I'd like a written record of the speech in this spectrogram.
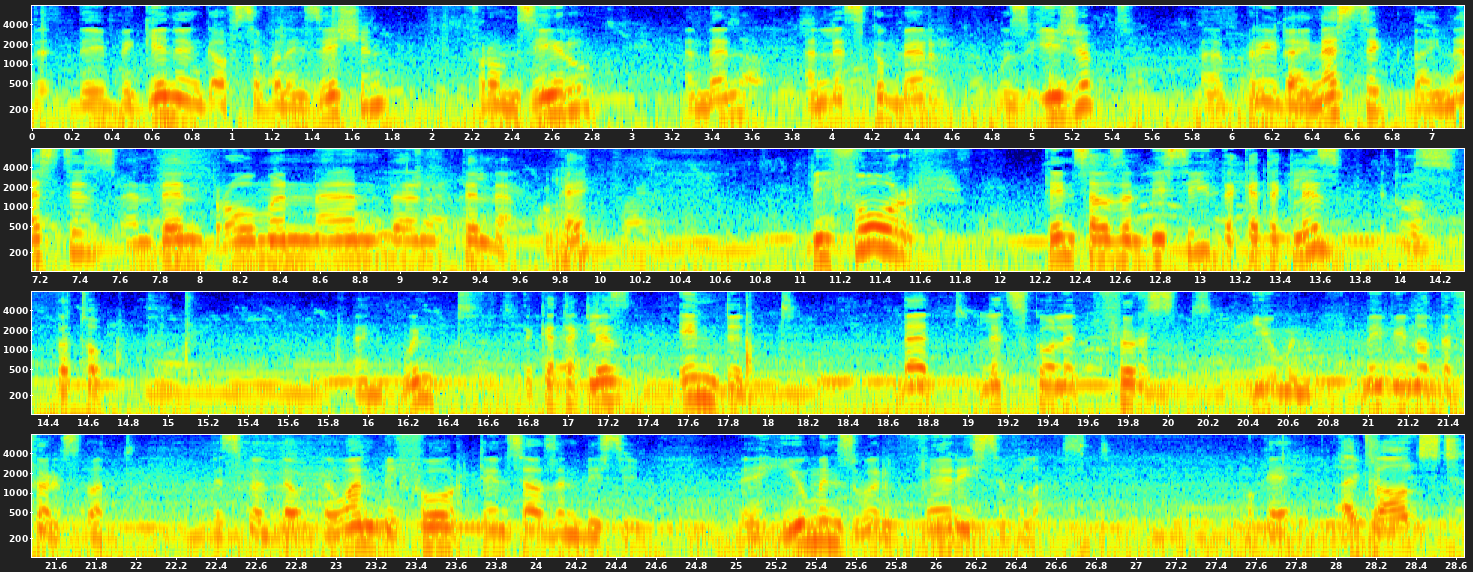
the, the beginning of civilization from zero, and then and let's compare with Egypt, uh, pre-dynastic, dynasties, and then Roman, and, and till now. Okay, mm-hmm. Before 10,000 BC, the cataclysm, it was the top, and when the cataclysm ended, that let's call it first human, maybe not the first, but let's call it the, the one before 10,000 BC. The humans were very civilized. Okay, Advanced.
